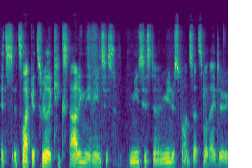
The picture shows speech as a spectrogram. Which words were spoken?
it's it's like it's really kickstarting the immune system, immune system and immune response. That's what they do.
